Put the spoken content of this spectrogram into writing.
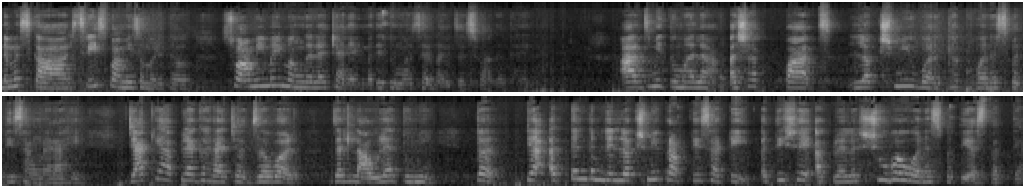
नमस्कार श्री स्वामी समर्थ स्वामीमय मंगला चॅनेलमध्ये तुम्हा सर्वांचं स्वागत आहे. आज मी तुम्हाला अशा पाच लक्ष्मीवर्धक वनस्पती सांगणार आहे ज्या की आपल्या घराच्या जवळ जर लावल्या तुम्ही तर त्या अत्यंत म्हणजे लक्ष्मी प्राप्तीसाठी अतिशय आपल्याला शुभ वनस्पती असतात त्या.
